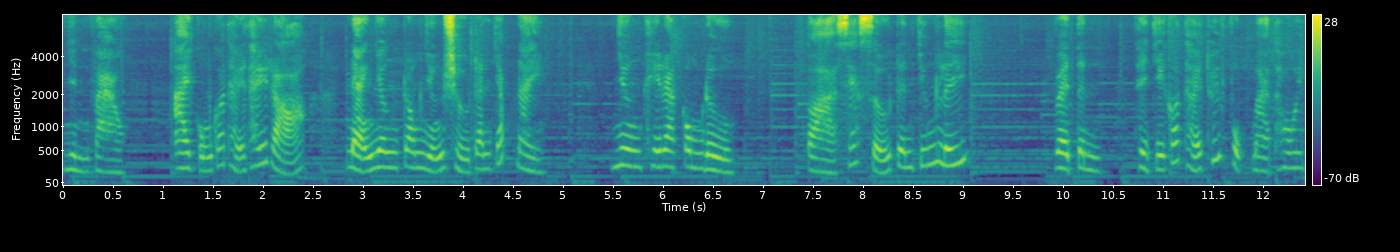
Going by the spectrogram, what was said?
Nhìn vào, ai cũng có thể thấy rõ nạn nhân trong những sự tranh chấp này. Nhưng khi ra công đường, tòa xét xử trên chứng lý. Về tình thì chỉ có thể thuyết phục mà thôi.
